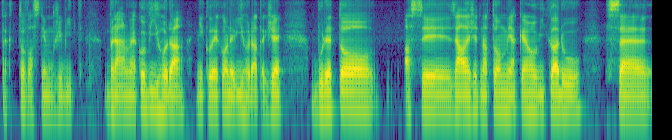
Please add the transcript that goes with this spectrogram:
tak to vlastně může být bráno jako výhoda, nikoli jako nevýhoda. Takže bude to asi záležet na tom, jakého výkladu se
